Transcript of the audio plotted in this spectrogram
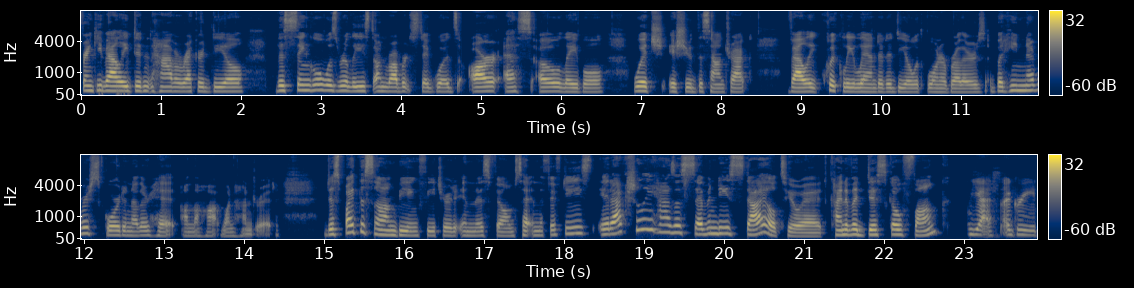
Frankie Valli didn't have a record deal. The single was released on Robert Stigwood's RSO label, which issued the soundtrack. Valli quickly landed a deal with Warner Brothers, but he never scored another hit on the Hot 100. despite the song being featured in this film set in the 50s, it actually has a 70s style to it, kind of a disco funk. Yes, agreed.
